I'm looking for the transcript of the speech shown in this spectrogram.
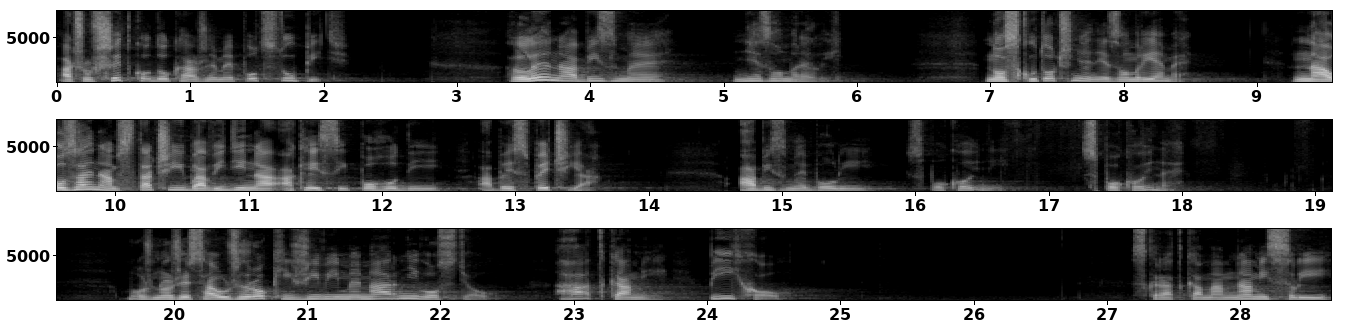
a čo všetko dokážeme podstúpiť. Len aby sme nezomreli No skutočne nezomrieme. Naozaj nám stačí iba vidina akejsi pohody a bezpečia, aby sme boli spokojní, spokojné. Možno, že sa už roky živíme márnivosťou, hádkami, pýchou. Skrátka mám na mysli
